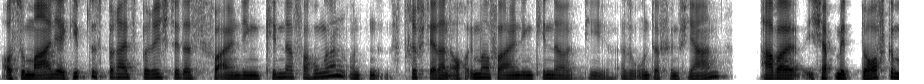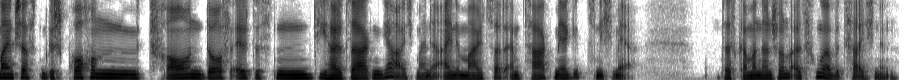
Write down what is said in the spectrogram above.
Aus Somalia gibt es bereits Berichte, dass vor allen Dingen Kinder verhungern und es trifft ja dann auch immer vor allen Dingen Kinder, die also unter fünf Jahren. Aber ich habe mit Dorfgemeinschaften gesprochen, mit Frauen, Dorfältesten, die halt sagen, ja, ich meine, eine Mahlzeit am Tag mehr gibt's nicht mehr. Das kann man dann schon als Hunger bezeichnen.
